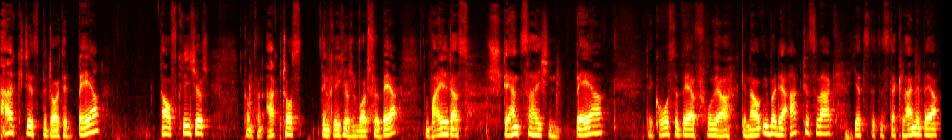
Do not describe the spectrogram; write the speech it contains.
Arktis bedeutet Bär auf Griechisch, kommt von Arktos, dem griechischen Wort für Bär, weil das Sternzeichen Bär, der große Bär früher genau über der Arktis lag. Jetzt ist es der kleine Bär.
